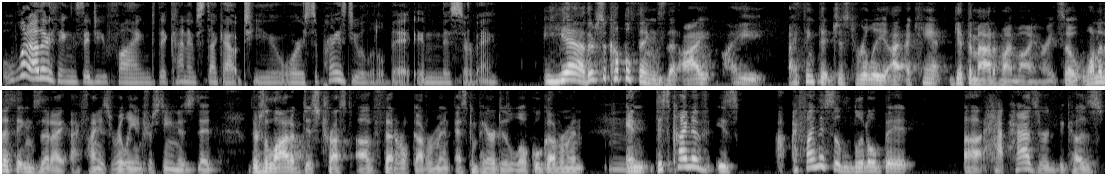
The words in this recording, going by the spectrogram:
what other things did you find that kind of stuck out to you or surprised you a little bit in this survey? Yeah, there's a couple things that I I I think that just really I, I, can't get them out of my mind, right? So one of the things that I, I, find is really interesting is that there's a lot of distrust of federal government as compared to the local government, mm. and this kind of is I find this a little bit uh, haphazard because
